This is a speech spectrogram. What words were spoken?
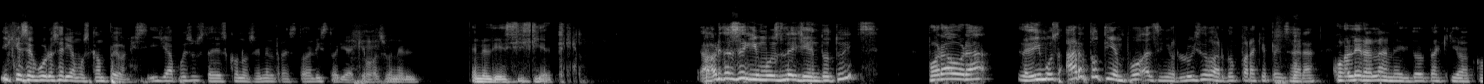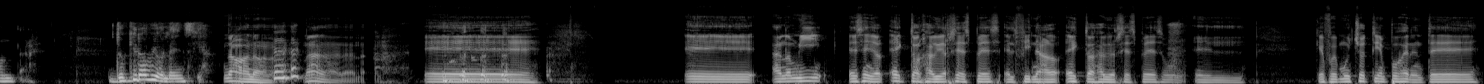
y que seguro seríamos campeones. Y ya pues ustedes conocen el resto de la historia que pasó en el, en el 17. Ahorita seguimos leyendo tweets. Por ahora, le dimos harto tiempo al señor Luis Eduardo para que pensara cuál era la anécdota que iba a contar. Yo quiero violencia. No, no, no. No, no, no. Eh, eh, a mí, el señor Héctor Javier Céspedes, el finado Héctor Javier Céspedes, el, que fue mucho tiempo gerente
